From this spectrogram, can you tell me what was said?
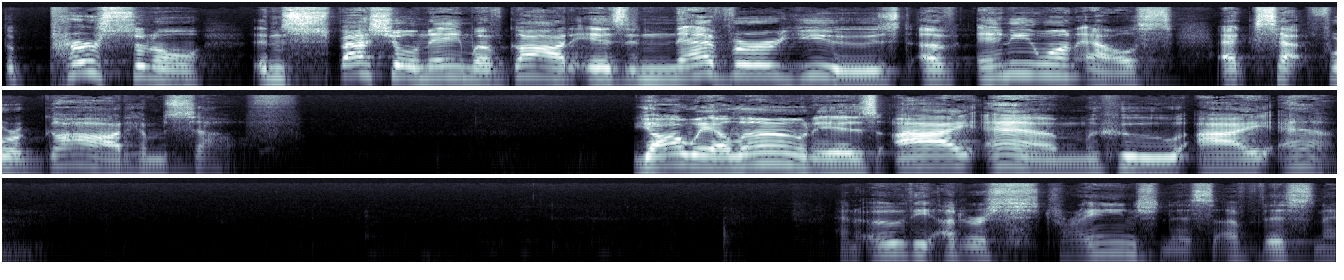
the personal and special name of God, is never used of anyone else except for God Himself. Yahweh alone is I am who I am. And oh, the utter strangeness of this name,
